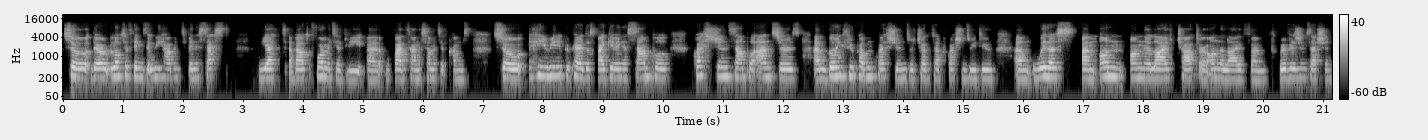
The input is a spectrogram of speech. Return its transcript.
So there are a lot of things that we haven't been assessed yet about formatively uh, by the time the summative comes. So he really prepared us by giving us sample questions, sample answers, um, going through problem questions, which are the type of questions we do, um, with us um, on on the live chat or on the live um, revision session.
